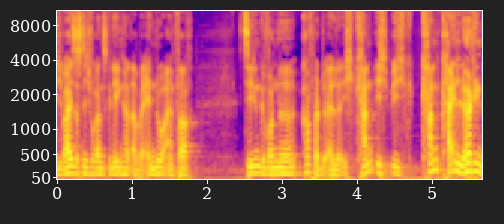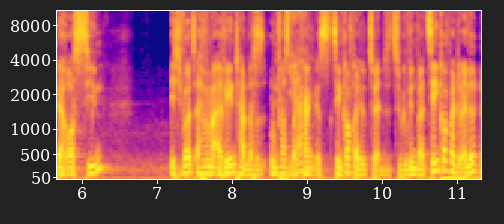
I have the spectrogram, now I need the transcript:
Ich weiß es nicht, woran es gelegen hat, aber Endo einfach 10 gewonnene Kopfballduelle. Ich kann, ich, ich kann kein Learning daraus ziehen. Ich wollte es einfach mal erwähnt haben, dass es unfassbar Ja. krank ist, 10 Kopfballduelle zu, zu gewinnen, weil 10 Kopfballduelle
